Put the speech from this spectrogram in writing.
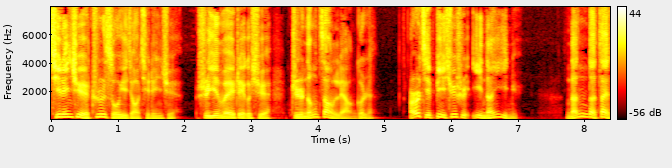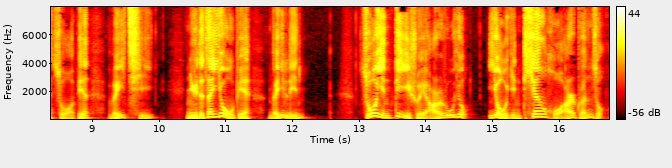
麒麟穴之所以叫麒麟穴，是因为这个穴只能葬两个人，而且必须是一男一女。男的在左边为奇，女的在右边为临。左引地水而入右，右引天火而转左。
